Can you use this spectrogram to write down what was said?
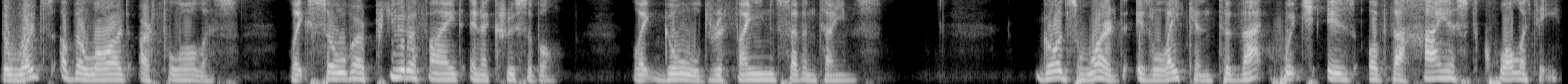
The words of the Lord are flawless, like silver purified in a crucible, like gold refined seven times. God's word is likened to that which is of the highest quality,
